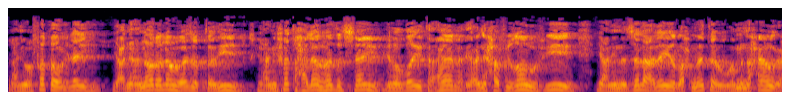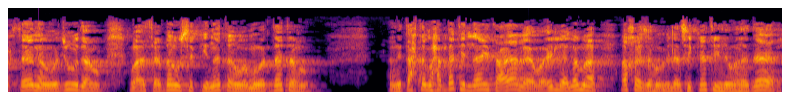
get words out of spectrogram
يعني وفقه إليه يعني أنار له هذا الطريق يعني فتح له هذا السير إلى الله تعالى يعني حفظه فيه يعني نزل عليه رحمته ومنحه إحسانه وجوده وأثابه سكينته ومودته. يعني تحت محبة الله تعالى وإلا لما أخذه إلى سكته وهداه.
